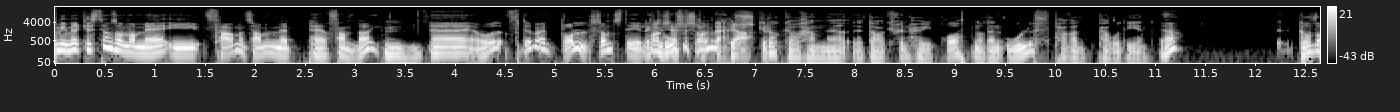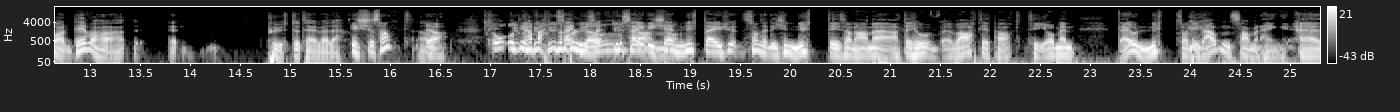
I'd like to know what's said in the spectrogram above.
Mimir Kristiansson var med i Farmen sammen med Per Sandberg. Eh, og det var voldsomt stilig. Det var en god sesong, det. Ja. Husker dere han der Dagfinn Høybråten og den Oluf-parodien? ja. Da var, det var pute-TV, det. Ikke sant? Ja. Og, og de har Men vært du, med du, på sier, du, sier- lørdag. du sier det ikke er nytt. Det er jo ikke, sånn at det er ikke nytt i sånn at det har vart i et par tiår. Men det er jo nytt sånn i verdenssammenheng. Eh,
